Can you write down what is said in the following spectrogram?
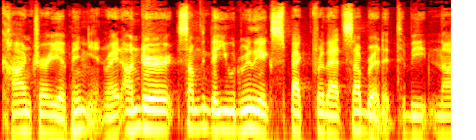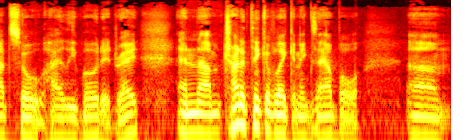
contrary opinion, right? Under something that you would really expect for that subreddit to be not so highly voted, right? And I'm trying to think of like an example. Um,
